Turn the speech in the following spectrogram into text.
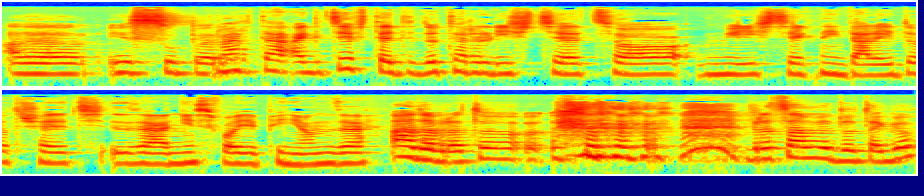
Ale jest super. Marta, a gdzie wtedy dotarliście, co mieliście jak najdalej dotrzeć za nie swoje pieniądze? A dobra, to wracamy do tego.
